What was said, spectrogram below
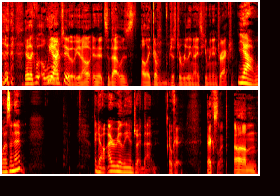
you're like, well, we Yeah. are too, you know? And it, so that was uh like a, just a really nice human interaction. Yeah, wasn't it? I know. I really enjoyed that. Okay, excellent. Um,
